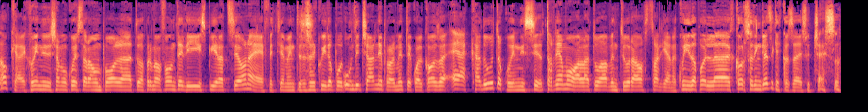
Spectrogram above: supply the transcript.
Ok, quindi diciamo questa era un po' la tua prima fonte di ispirazione effettivamente se sei qui dopo 11 anni probabilmente qualcosa è accaduto, quindi sì, torniamo alla tua avventura australiana. Quindi dopo il corso d'inglese che cosa è successo?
